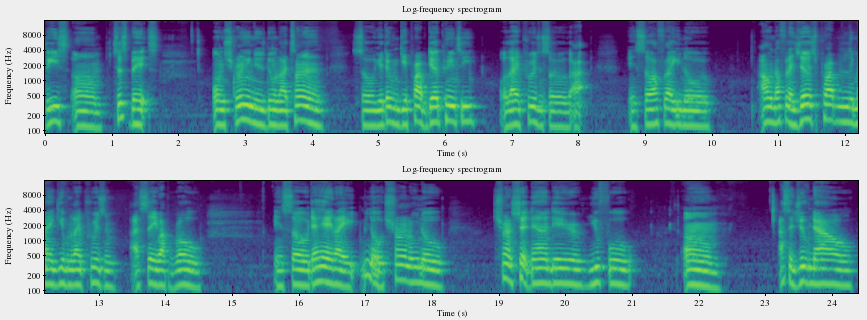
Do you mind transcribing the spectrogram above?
these um suspects on the screen is doing a lot of time. So yeah, they're gonna get probably death penalty or life prison. So I and so I feel like, you know, I don't know, I feel like judge probably might give them life prison. I say rock and roll. And so they had like, you know, trying to, you know, trying to shut down their youthful um I said juvenile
